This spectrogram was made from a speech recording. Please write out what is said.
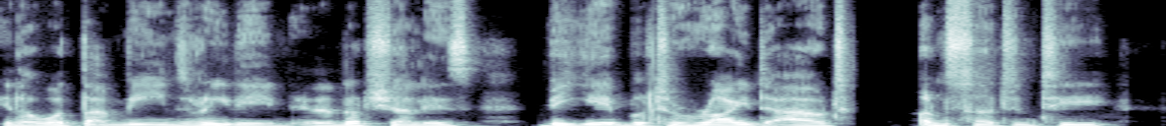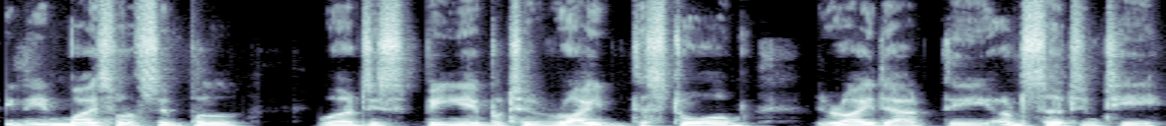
You know, what that means really, in a nutshell, is being able to ride out uncertainty. In, in my sort of simple words, is being able to ride the storm, ride out the uncertainty.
